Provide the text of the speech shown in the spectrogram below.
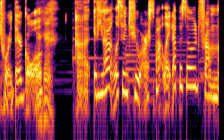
toward their goal. Mhm. Uh, if you haven't listened to our Spotlight episode from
